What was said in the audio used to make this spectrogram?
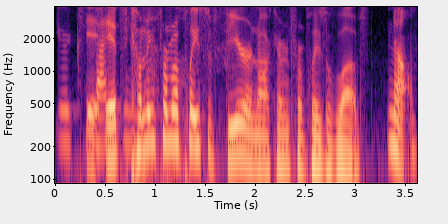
you're expecting it's coming that from a love. place of fear, not coming from a place of love. No.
